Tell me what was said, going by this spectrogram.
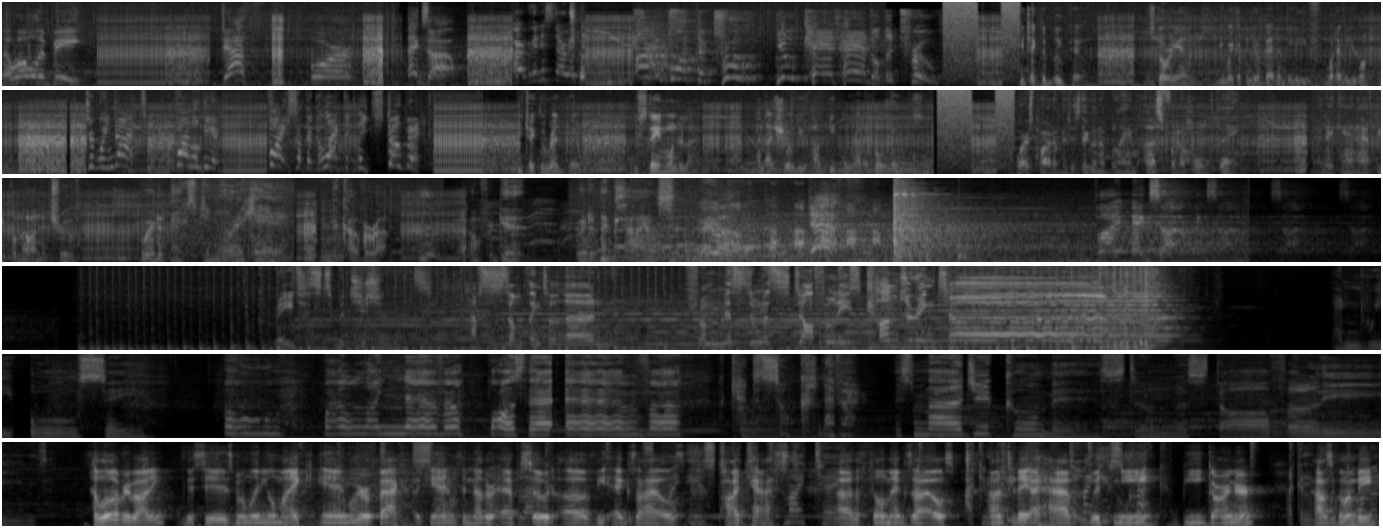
Now, what will it be? Death or exile? All right, we're gonna start with. I want the truth! You can't handle the truth! You take the blue pill. The story ends. You wake up in your bed and believe whatever you want to. Should we not follow the advice of the galactically stupid? You take the red pill. You stay in Wonderland. And I show you how deep the rabbit hole goes. Worst part of it is they're gonna blame us for the whole thing. And they can't have people knowing the truth. We're the The cover up. Don't forget, we're the exiles. Very well. Death by exile. The greatest magicians have something to learn from Mr. Mistoffelees' conjuring turn. And we all say, Oh, well, I never was there ever. A cat so clever, this magical Mr. Mistoffelees. Hello, everybody. This is Millennial Mike, and we are back again with another episode of the Exiles podcast, uh, the film Exiles. Uh, today, I have with me Bee Garner. How's it going, Bee?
